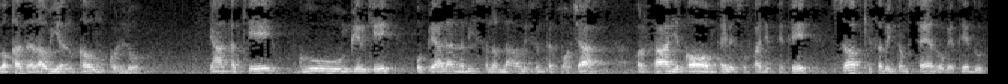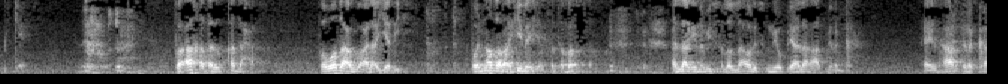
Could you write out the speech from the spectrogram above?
وقد روي القوم كله۔ یہاں تک کہ گھوم پھر کے وہ پیالہ نبی صلی اللہ علیہ وسلم تک پہنچا اور ساری قوم اہل صفا جتنے تھے، سب کے سب ایک دم سیر ہو گئے تھے، دودھ پی کے۔ فاخذ القدح فوضعه على يده فنظر الي فتبسم۔ اللہ کے نبی صلی اللہ علیہ وسلم نے وہ پیالہ ہاتھ میں رکھا ہاتھ میں رکھا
